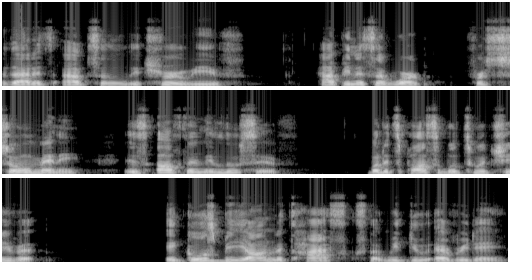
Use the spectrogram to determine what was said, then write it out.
That is absolutely true, Eve. Happiness at work, for so many, is often elusive, but it's possible to achieve it. It goes beyond the tasks that we do every day,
